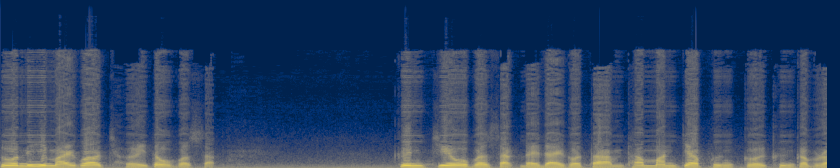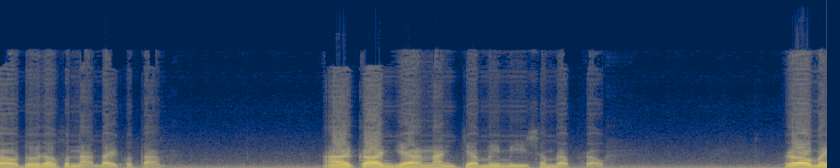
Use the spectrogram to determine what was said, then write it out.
ตัวนี้หมายควาเฉยต่ออุปสรรค ขึ้นเชียวอุปสรรคใด ๆ ก็ตาม ถ้ามันจะพึงเกิดขึ้นกับเราโดยลักษณะใดก็ตาม อาการอย่างนั้นจะไม่มีสำหรับเรา เราไม่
